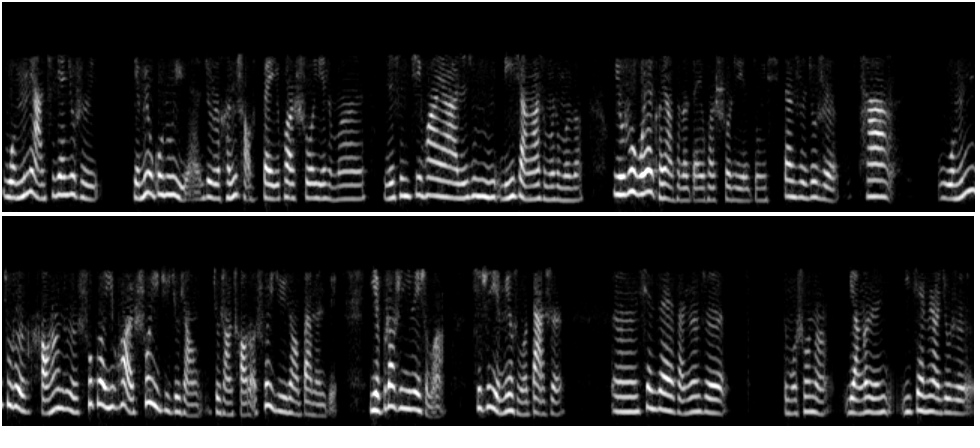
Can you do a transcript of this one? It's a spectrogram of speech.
我们俩之间就是也没有共同语言，就是很少在一块儿说一些什么人生计划呀、人生理想啊什么什么的。有时候我也可想和他在一块儿说这些东西，但是就是他，我们就是好像就是说不到一块儿，说一句就想就想吵吵，说一句就想拌拌嘴，也不知道是因为什么，其实也没有什么大事儿。嗯，现在反正是怎么说呢？两个人一见面就是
